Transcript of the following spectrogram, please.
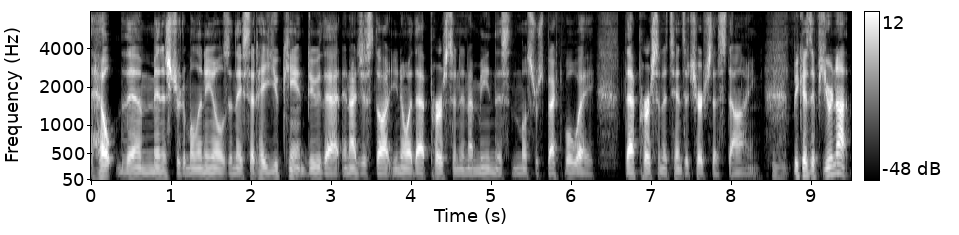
help them minister to millennials, and they said, "Hey, you can't do that." And I just thought, you know what, that person, and I mean this in the most respectable way, that person attends a church that's dying, mm-hmm. because if you're not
